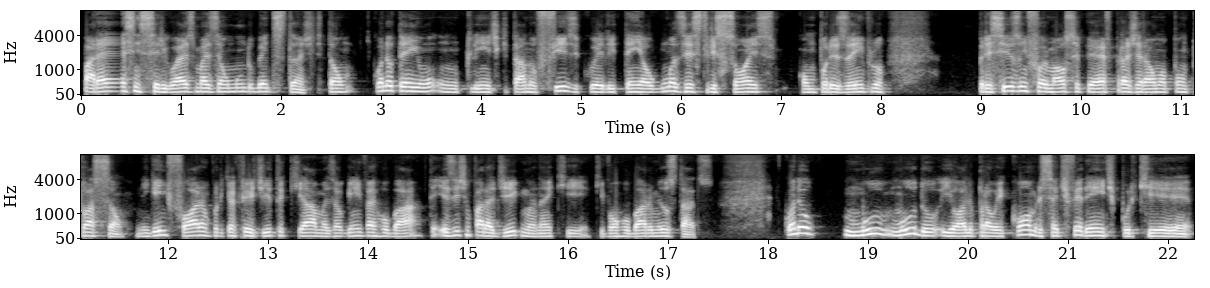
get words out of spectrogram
parecem ser iguais, mas é um mundo bem distante. Então, quando eu tenho um, um cliente que está no físico, ele tem algumas restrições, como por exemplo, preciso informar o CPF para gerar uma pontuação. Ninguém informa porque acredita que, ah, mas alguém vai roubar. Tem, existe um paradigma, né, que, que vão roubar os meus dados. Quando eu mudo e olho para o e-commerce, é diferente, porque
